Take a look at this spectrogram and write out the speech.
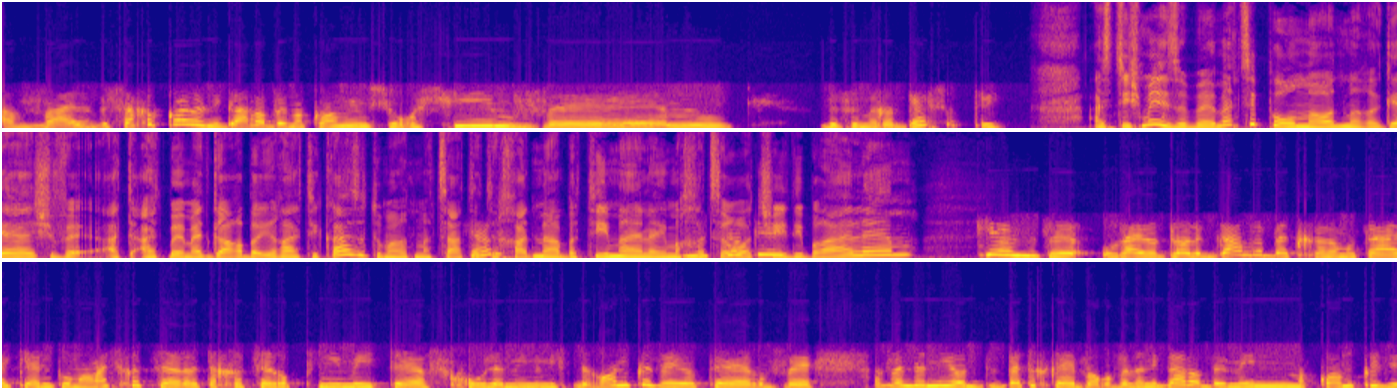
אבל בסך הכל אני גרה במקום עם שורשים ו... וזה מרגש אותי. אז תשמעי, זה באמת סיפור מאוד מרגש, ואת את באמת גרה בעיר העתיקה, זאת אומרת, מצאת כן. את אחד מהבתים האלה עם החצרות מצאתי. שהיא דיברה עליהם? כן, זה אולי עוד לא לגמרי בית חלומותיי, כי אין פה ממש חצר, את החצר הפנימית אה, הפכו למין מסדרון כזה יותר, ו... אבל אני עוד בטח אעבור, אבל אני גרה במין מקום כזה,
